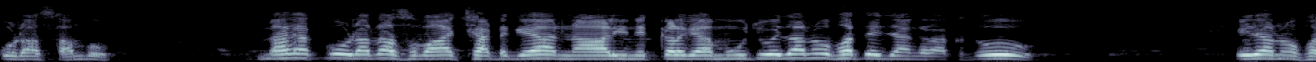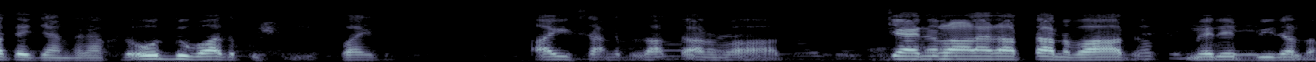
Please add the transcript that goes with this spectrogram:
ਘੋੜਾ ਸਾਂਭੋ। ਮੈਂ ਕਿਹਾ ਘੋੜਾ ਦਾ ਸਵਾਦ ਛੱਡ ਗਿਆ, ਨਾਲ ਹੀ ਨਿਕਲ ਗਿਆ ਮੂੰਹ ਚੋਂ, ਇਹਦਾ ਨੂੰ ਫਤਿਹ ਜੰਗ ਰੱਖ ਦੋ। ਇਹਦਾ ਨੂੰ ਫਤਿਹ ਜੰਗ ਰੱਖ ਦੋ ਉਸ ਤੋਂ ਬਾਅਦ ਕੁਛ ਨਹੀਂ, ਵਾਹਿਗੁਰੂ। ਆਈ ਸੰਗਤ ਦਾ ਧੰਨਵਾਦ। ਚੈਨਲ ਵਾਲਿਆਂ ਦਾ ਧੰਨਵਾਦ, ਮੇਰੇ ਵੀਰਾਂ ਦਾ।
